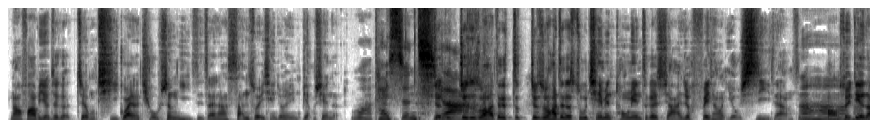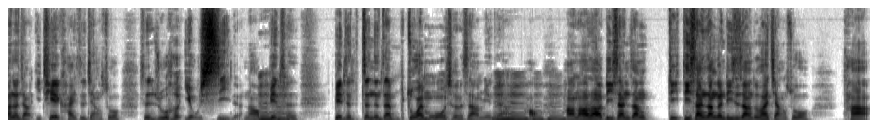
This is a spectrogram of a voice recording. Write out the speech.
然后 Fabio 这个这种奇怪的求胜意志，在他三岁以前就已经表现了。哇，太神奇了！就是说他这个，就就是说他这个书前面童年这个小孩就非常有戏这样子。好，所以第二章就讲一切开始讲说是如何有戏的，然后变成、嗯、变成真的在坐在摩托车上面这样。嗯、好，好，然后到第三章，第第三章跟第四章都在讲说他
